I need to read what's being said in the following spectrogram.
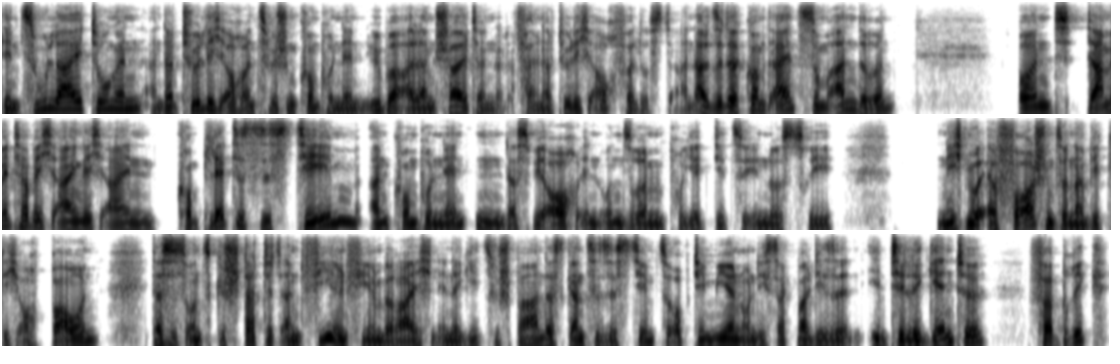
den Zuleitungen, an, natürlich auch an Zwischenkomponenten, überall an Schaltern. Da fallen natürlich auch Verluste an. Also da kommt eins zum anderen. Und damit habe ich eigentlich ein komplettes System an Komponenten, das wir auch in unserem Projekt DC Industrie nicht nur erforschen, sondern wirklich auch bauen, dass es uns gestattet, an vielen, vielen Bereichen Energie zu sparen, das ganze System zu optimieren und ich sage mal, diese intelligente Fabrik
